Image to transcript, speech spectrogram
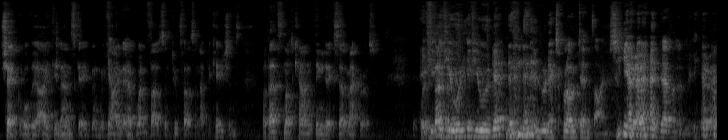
check all the IT landscape and we yeah. find they have 1,000, 2,000 applications, but that's not counting the Excel macros. If you, if you, would, if you would, then it would explode ten times. yeah, yeah. definitely. Yeah.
